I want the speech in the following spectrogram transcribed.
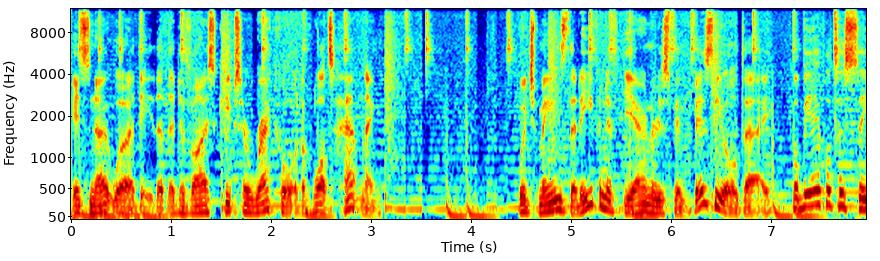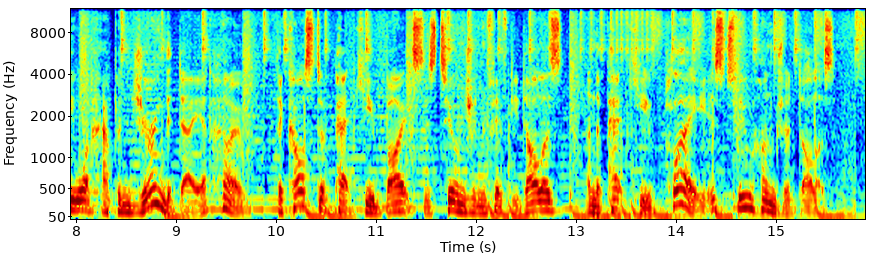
It's noteworthy that the device keeps a record of what's happening, which means that even if the owner has been busy all day, they'll be able to see what happened during the day at home. The cost of PetCube Bites is $250 and the PetCube Play is $200.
